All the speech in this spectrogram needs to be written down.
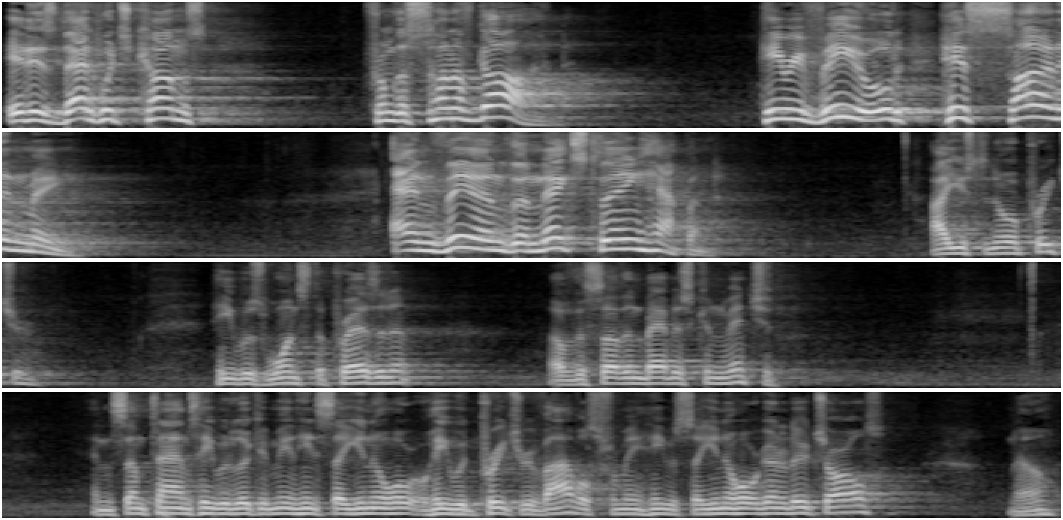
It is that which comes from the Son of God. He revealed His Son in me. And then the next thing happened. I used to know a preacher. He was once the president of the Southern Baptist Convention. And sometimes he would look at me and he'd say, You know what? He would preach revivals for me. He would say, You know what we're going to do, Charles? No.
